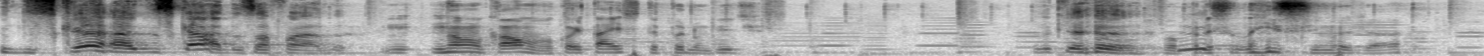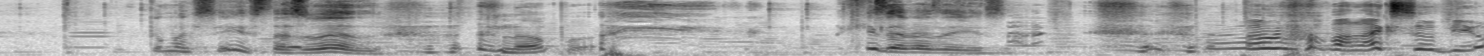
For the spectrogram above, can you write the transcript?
Descada, descada, safado. N- Não, calma, vou cortar isso depois no vídeo. O quê? Vou aparecer lá em cima já. Como assim? Você tá zoando? Não, pô. Por que você vai fazer isso? Eu vou falar que subiu.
